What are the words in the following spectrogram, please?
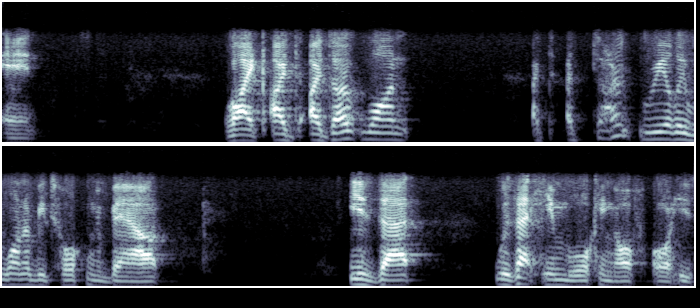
end. Like I I don't want I, I don't really want to be talking about is that was that him walking off or his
